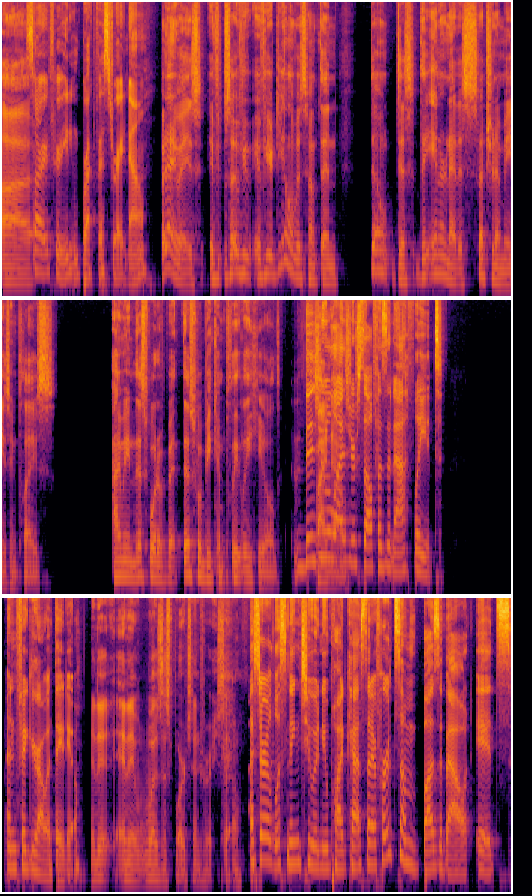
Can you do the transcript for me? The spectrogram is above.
Uh, Sorry if you're eating breakfast right now. but anyways, if so if you if you're dealing with something don't dis- the internet is such an amazing place. I mean, this would have been this would be completely healed. Visualize yourself as an athlete and figure out what they do. And it and it was a sports injury. So I started listening to a new podcast that I've heard some buzz about. It's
